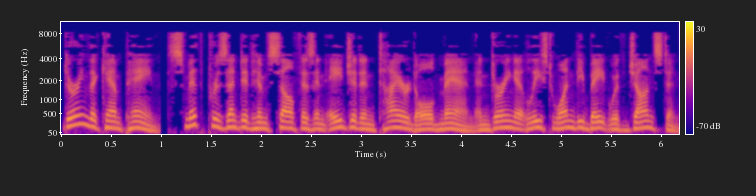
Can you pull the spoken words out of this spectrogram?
During the campaign, Smith presented himself as an aged and tired old man and during at least one debate with Johnston,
